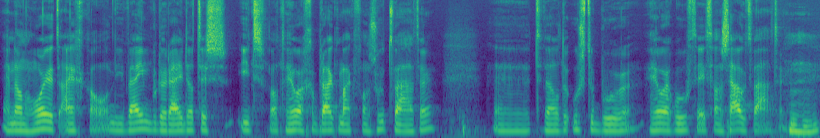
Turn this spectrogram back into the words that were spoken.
En dan hoor je het eigenlijk al. Die wijnboerderij, dat is iets wat heel erg gebruik maakt van zoetwater. Uh, terwijl de oesterboer heel erg behoefte heeft aan zoutwater. Mm -hmm.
